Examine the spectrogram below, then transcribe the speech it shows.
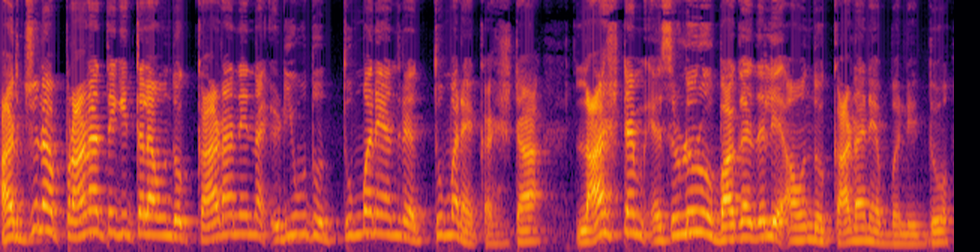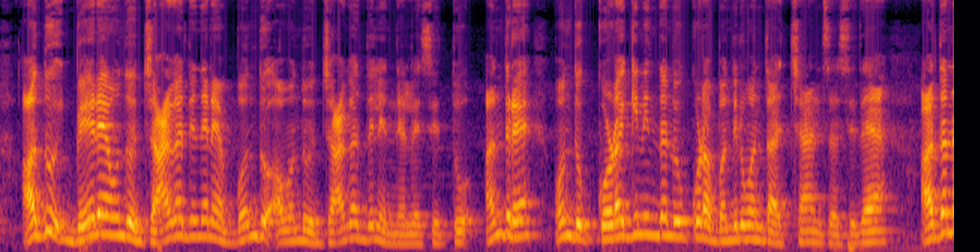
ಅರ್ಜುನ ಪ್ರಾಣ ತೆಗಿತಲ ಒಂದು ಕಾಡಾನೆಯನ್ನು ಹಿಡಿಯುವುದು ತುಂಬನೇ ಅಂದರೆ ತುಂಬನೇ ಕಷ್ಟ. ಲಾಸ್ಟ್ ಟೈಮ್ ಹೆಸಳೂರು ಭಾಗದಲ್ಲಿ ಆ ಒಂದು ಕಾಡಾನೆ ಬಂದಿದ್ದು ಅದು ಬೇರೆ ಒಂದು ಜಾಗದಿಂದನೇ ಬಂದು ಆ ಒಂದು ಜಾಗದಲ್ಲಿ ನೆಲೆಸಿತ್ತು. ಅಂದ್ರೆ ಒಂದು ಕೊಡಗಿನಿಂದಲೂ ಕೂಡ ಬಂದಿರುವಂತಹ ಚಾನ್ಸಸ್ ಇದೆ. ಅದನ್ನ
